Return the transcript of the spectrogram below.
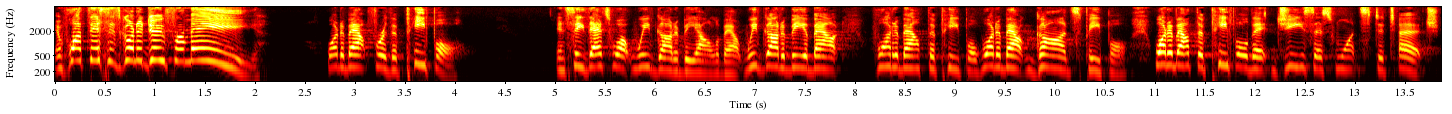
and what this is going to do for me. What about for the people? And see, that's what we've got to be all about. We've got to be about what about the people? What about God's people? What about the people that Jesus wants to touch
